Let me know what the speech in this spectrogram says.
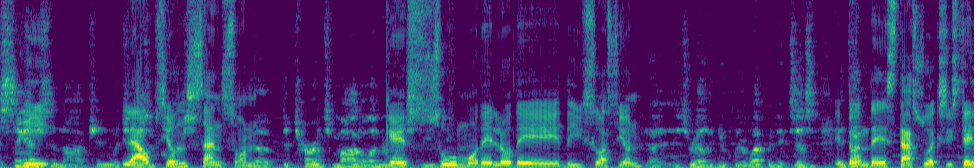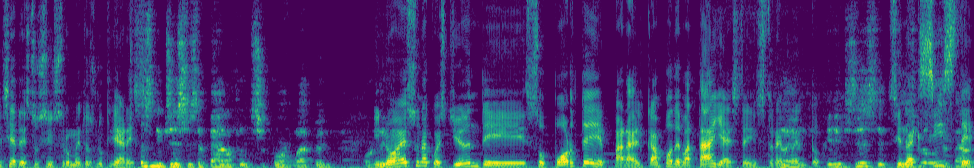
Samson which La opción under que es su modelo de disuasión, uh, en donde está su existencia de estos instrumentos nucleares. Y no es una cuestión de soporte para el campo de batalla este instrumento. Sino existe.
